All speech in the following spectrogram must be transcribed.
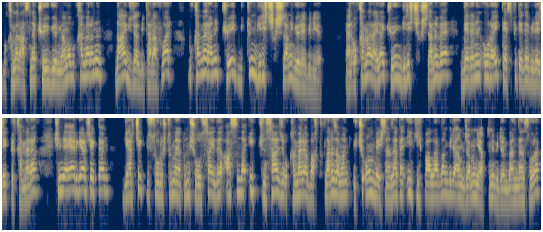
bu kamera aslında köyü görmüyor ama bu kameranın daha güzel bir tarafı var. Bu kameranın köye bütün giriş çıkışlarını görebiliyor. Yani o kamerayla köyün giriş çıkışlarını ve derenin orayı tespit edebilecek bir kamera. Şimdi eğer gerçekten gerçek bir soruşturma yapılmış olsaydı aslında ilk gün sadece o kameraya baktıkları zaman 3'ü 15'ten zaten ilk ihbarlardan biri amcamın yaptığını biliyorum benden sonra.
